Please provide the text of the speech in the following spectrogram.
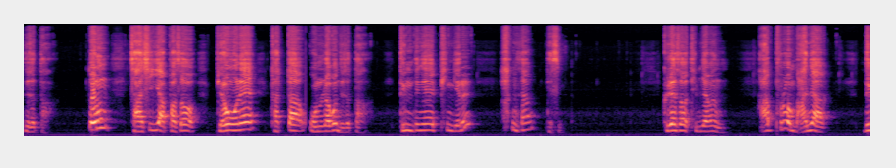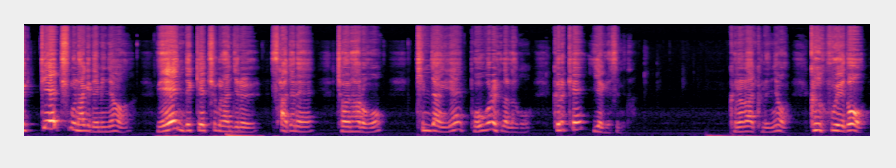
늦었다. 또는 자식이 아파서 병원에 갔다 오느라고 늦었다. 등등의 핑계를 항상 댔습니다. 그래서 팀장은 앞으로 만약 늦게 출근하게 되면요. 왜 늦게 출근한지를 사전에 전화로 팀장에게 보고를 해달라고 그렇게 이야기했습니다. 그러나 그는요. 그 후에도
